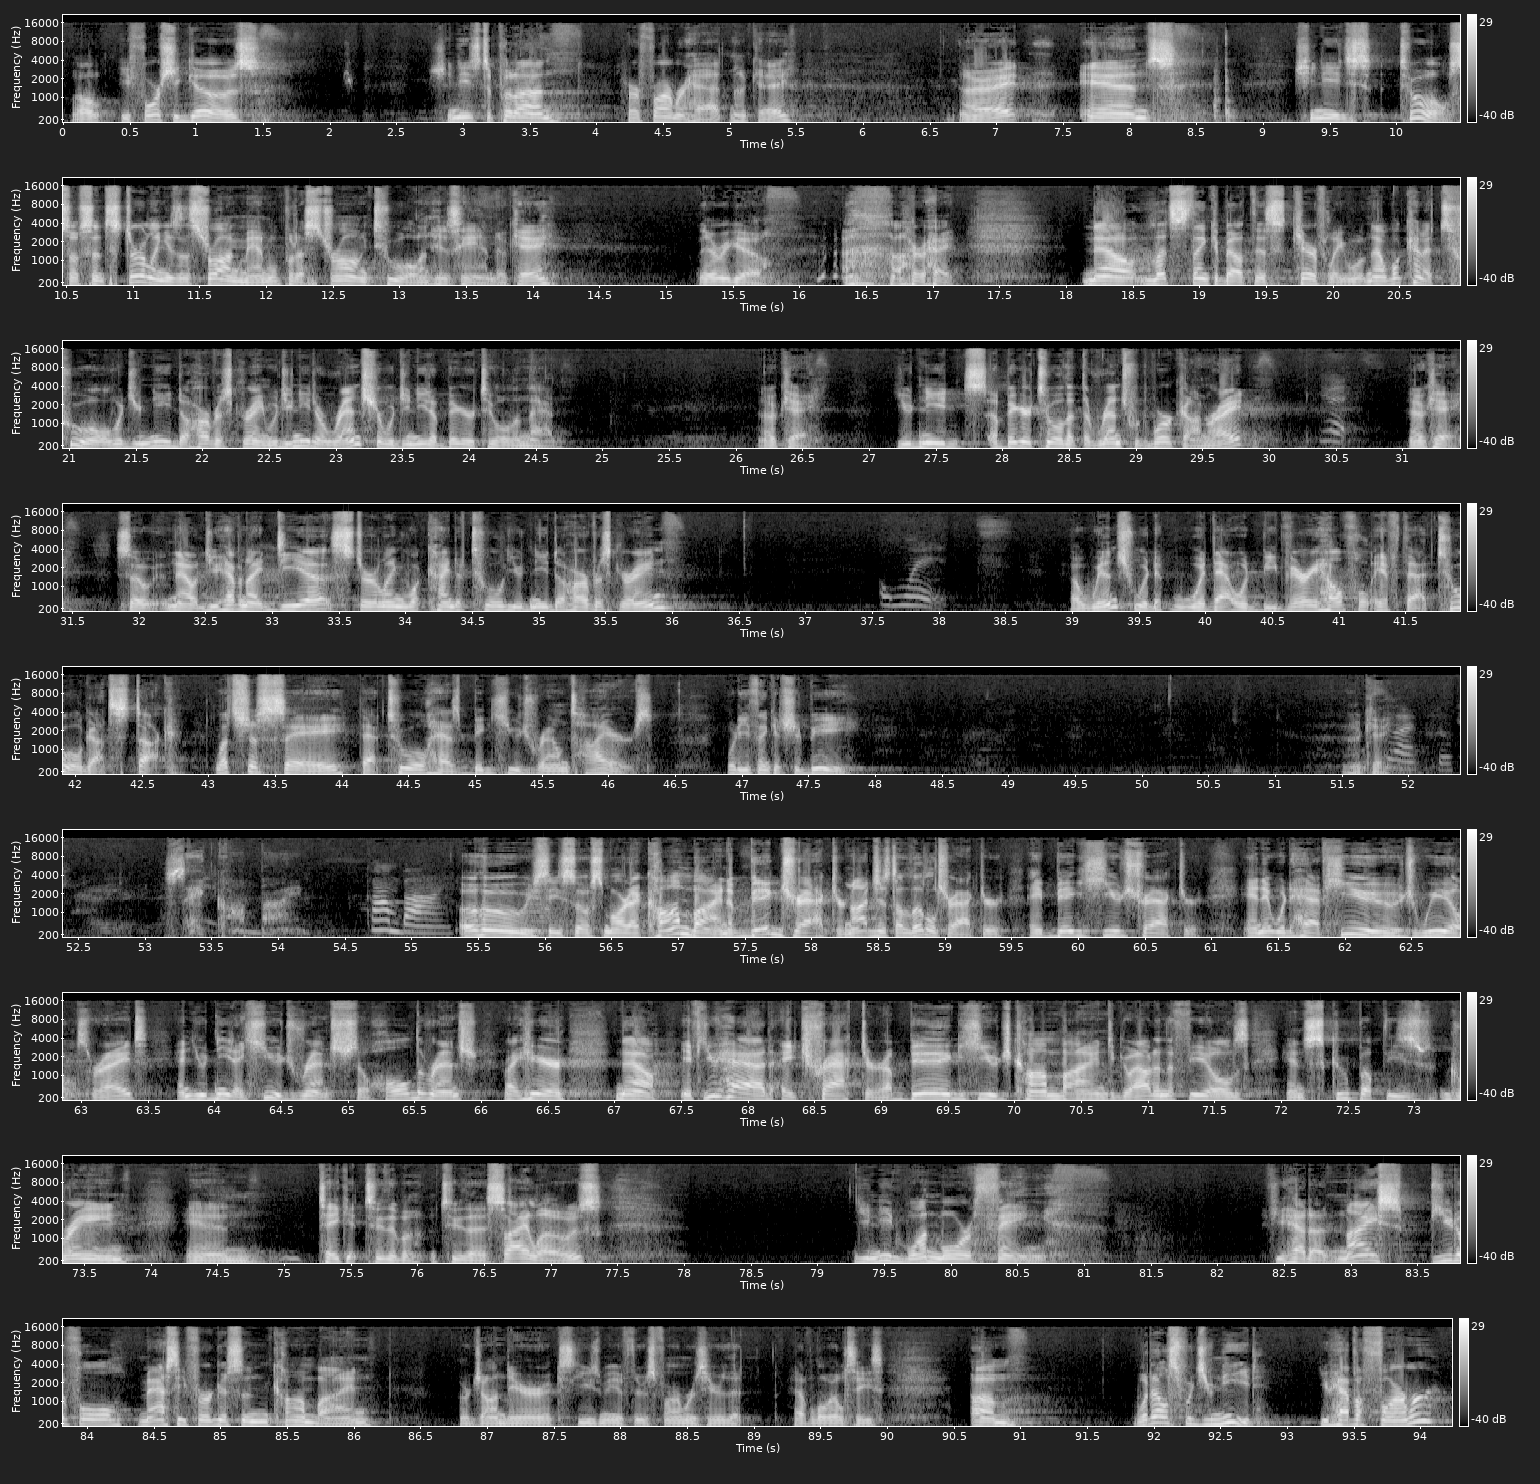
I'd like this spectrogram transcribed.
Well, before she goes, she needs to put on her farmer hat, okay? All right, and she needs tools. So, since Sterling is the strong man, we'll put a strong tool in his hand, okay? There we go. All right. Now, let's think about this carefully. Now, what kind of tool would you need to harvest grain? Would you need a wrench or would you need a bigger tool than that? Okay. You'd need a bigger tool that the wrench would work on, right? Yes. Okay. So, now, do you have an idea, Sterling, what kind of tool you'd need to harvest grain? A winch. A winch would, would that would be very helpful if that tool got stuck. Let's just say that tool has big, huge, round tires. What do you think it should be? Okay. Say combine. Combine. Oh, she's so smart. A combine, a big tractor, not just a little tractor, a big, huge tractor. And it would have huge wheels, right? And you'd need a huge wrench. So hold the wrench right here. Now, if you had a tractor, a big, huge combine to go out in the fields and scoop up these grain and take it to the, to the silos, you need one more thing. You had a nice, beautiful Massey Ferguson combine, or John Deere, excuse me if there's farmers here that have loyalties, um, what else would you need? You have a farmer.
